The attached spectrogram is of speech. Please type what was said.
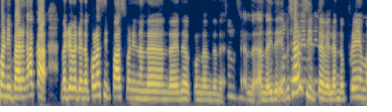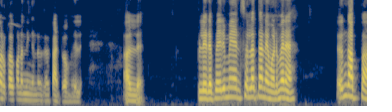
பண்ணி பாருங்க. அக்கா மற்ற மற்ற அந்த கொலசீட் பாஸ் பண்ணி அந்த அந்த இதை கொண்டு வந்து அந்த அந்த இது ரிசல்ட் சீட் தேவையில்லை. அந்த பிரேம் இருக்கா கொண்டு வந்தீங்கன்னு காட்டுவோம் முதல்ல. அல்ல. பிள்ளையோட பெருமையை சொல்லத்தானே வேணும் என்ன எங்க அப்பா?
